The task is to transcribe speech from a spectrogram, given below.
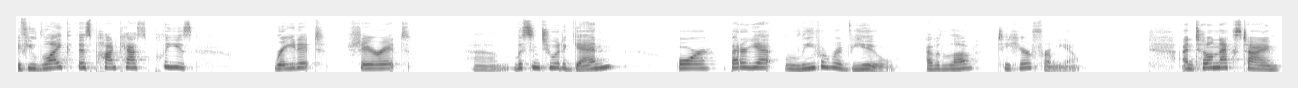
If you like this podcast, please rate it, share it, um, listen to it again, or better yet, leave a review. I would love to hear from you. Until next time,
